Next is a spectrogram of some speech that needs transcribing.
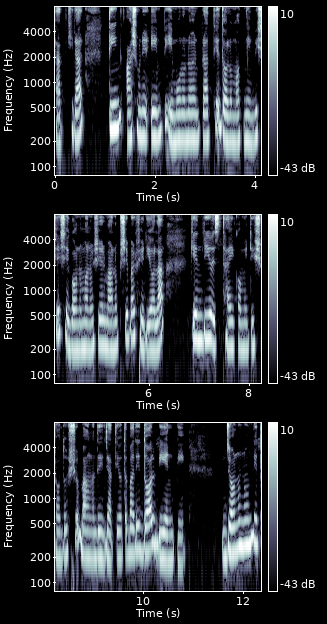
সাতক্ষীরার তিন আসনের এমপি মনোনয়ন প্রার্থী দলমত নির্বিশেষে গণমানুষের মানব সেবার ফেরিওয়ালা কেন্দ্রীয় স্থায়ী কমিটির সদস্য, বাংলাদেশ জাতীয়তাবাদী দল, বিএনপি। জননন্দিত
